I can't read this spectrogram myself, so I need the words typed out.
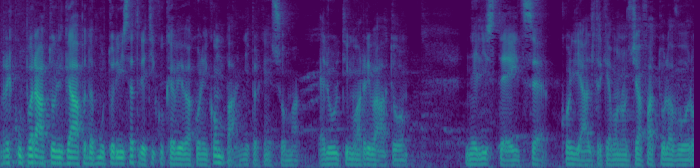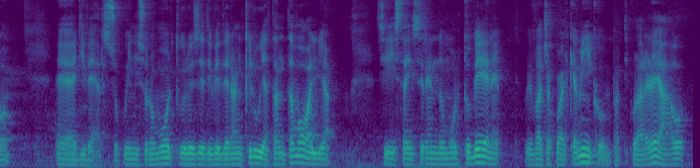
recuperato il gap dal punto di vista atletico che aveva con i compagni perché insomma è l'ultimo arrivato negli States con gli altri che avevano già fatto lavoro eh, diverso. Quindi sono molto curioso di vedere anche lui ha tanta voglia si sta inserendo molto bene aveva già qualche amico in particolare Leao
